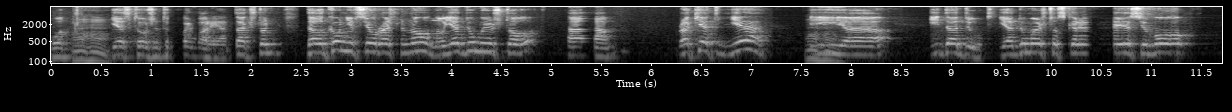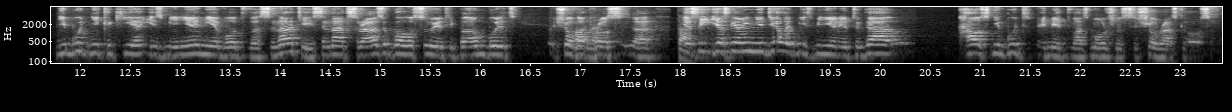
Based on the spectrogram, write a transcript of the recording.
Вот есть тоже такой вариант. Так что далеко не все решено, но я думаю, что а, ракеты есть и, а, и дадут. Я думаю, что, скорее всего, не будет никакие изменения вот в Сенате, и Сенат сразу голосует, и потом будет еще Ладно. вопрос. э, Так. Если, если они не делают изменения, тогда Хаус не будет иметь возможность еще раз голосовать.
